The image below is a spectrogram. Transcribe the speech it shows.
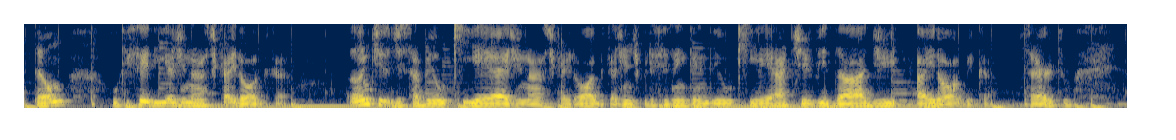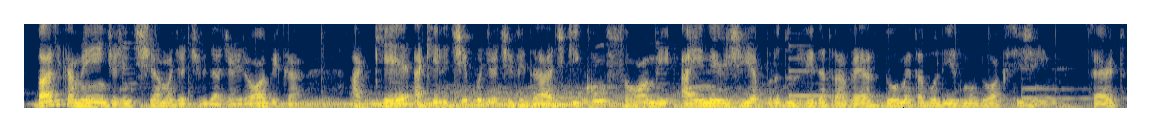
Então, o que seria a ginástica aeróbica? Antes de saber o que é a ginástica aeróbica, a gente precisa entender o que é a atividade aeróbica, certo? Basicamente, a gente chama de atividade aeróbica aquele tipo de atividade que consome a energia produzida através do metabolismo do oxigênio, certo?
